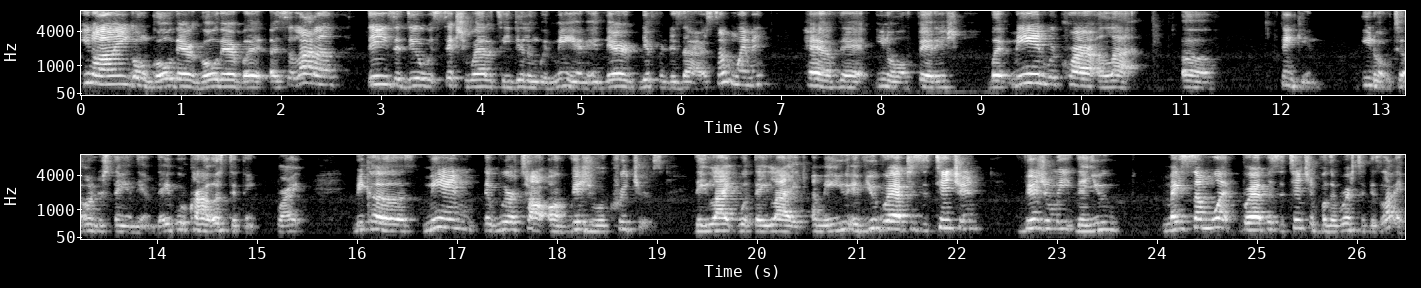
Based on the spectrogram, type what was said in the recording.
you know, I ain't gonna go there, go there, but it's a lot of things that deal with sexuality, dealing with men and their different desires. Some women have that, you know, a fetish, but men require a lot of thinking, you know, to understand them. They require us to think, right? Because men that we're taught are visual creatures. They like what they like. I mean, you if you grab his attention visually, then you may somewhat grab his attention for the rest of his life.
